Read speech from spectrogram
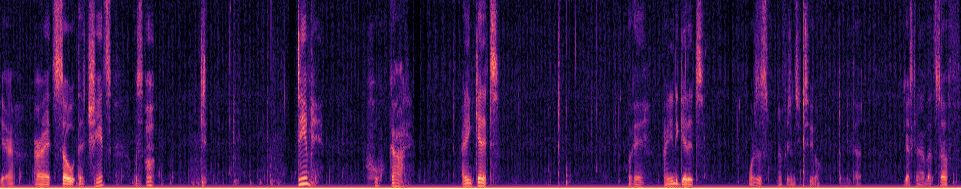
Yeah. All right. So the chance was. Oh, get it. Damn it. Oh God. I didn't get it. Okay. I need to get it. What is this? Efficiency 2. Don't need that. You guys can have that stuff.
